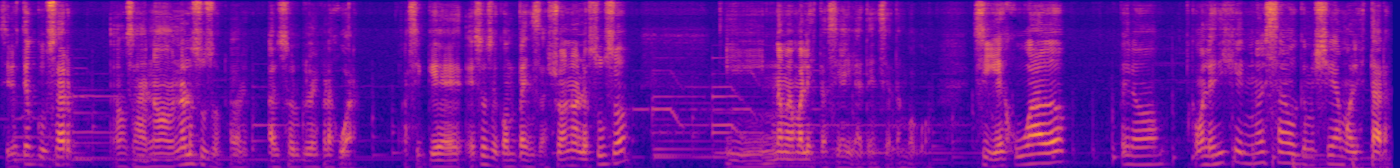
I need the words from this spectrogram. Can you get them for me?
Si los tengo que usar, o sea, no, no los uso a los auriculares para jugar. Así que eso se compensa. Yo no los uso y no me molesta si hay latencia tampoco. Sí, he jugado, pero como les dije, no es algo que me llegue a molestar.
